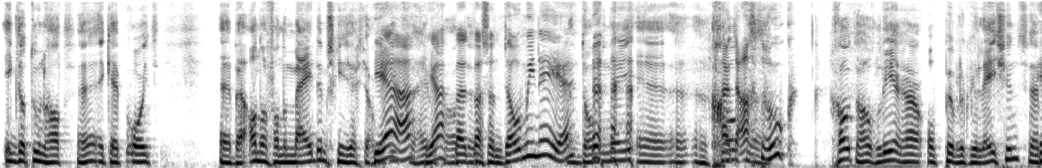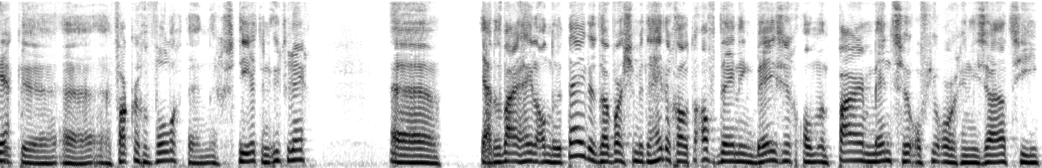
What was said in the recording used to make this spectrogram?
ik dat toen had. Hè. Ik heb ooit uh, bij Anne van der Meijden, misschien zeg je ook ja, niet. Ja, dat was een dominee hè? Een dominee. een grote, Uit de Achterhoek. Grote hoogleraar op public relations. Heb Ja. ik vakken gevolgd en gestudeerd in Utrecht. Ja, dat waren hele andere tijden. Daar was je met een hele grote afdeling bezig om een paar mensen of je organisatie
